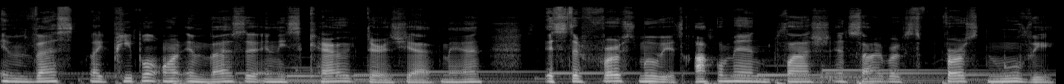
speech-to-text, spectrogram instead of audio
invest like people aren't invested in these characters yet, man. It's their first movie. It's Aquaman, Flash, and Cyborg's first movie,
